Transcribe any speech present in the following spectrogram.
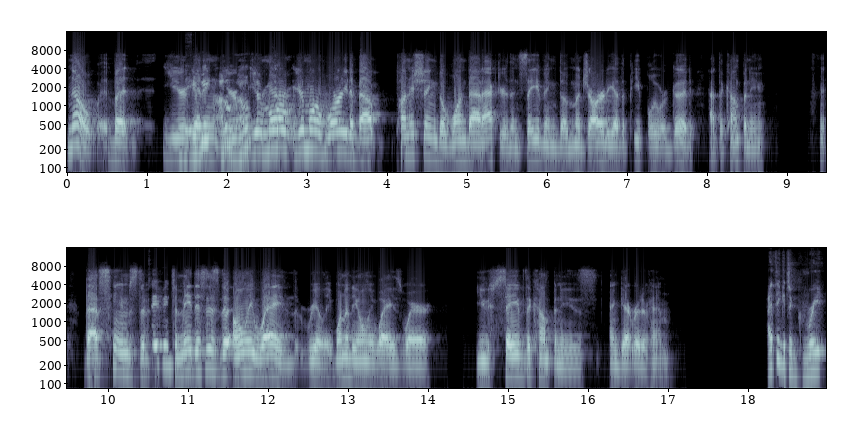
No, but you're Maybe? getting I don't you're, know. you're more you're more worried about punishing the one bad actor than saving the majority of the people who are good at the company. that seems to Saving- to me this is the only way really one of the only ways where you save the companies and get rid of him. I think it's a great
